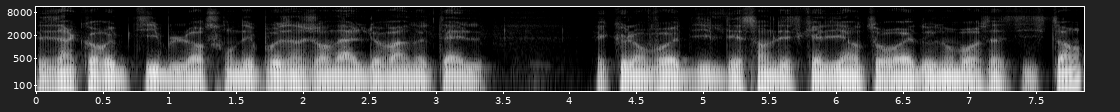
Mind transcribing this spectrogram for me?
Les Incorruptibles lorsqu'on dépose un journal devant un hôtel et que l'on voit Odile descendre l'escalier entouré de nombreux assistants,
